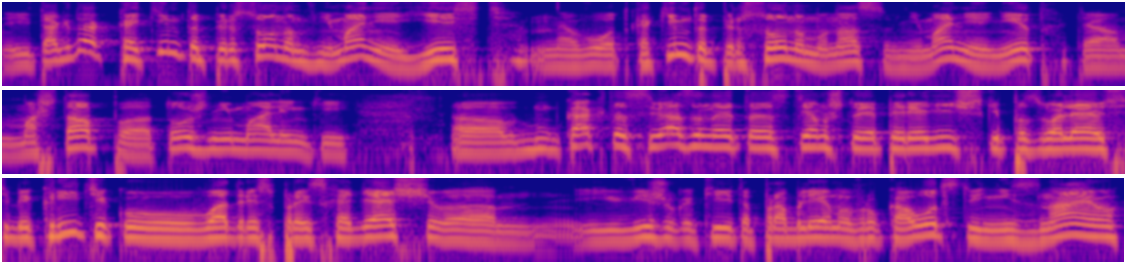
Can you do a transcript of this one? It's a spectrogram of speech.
И тогда каким-то персонам внимание есть, вот, каким-то персонам у нас внимания нет, хотя масштаб э, тоже не маленький. А, как-то связано это с тем, что я периодически позволяю себе критику в адрес происходящего и вижу какие-то проблемы в руководстве, не знаю.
